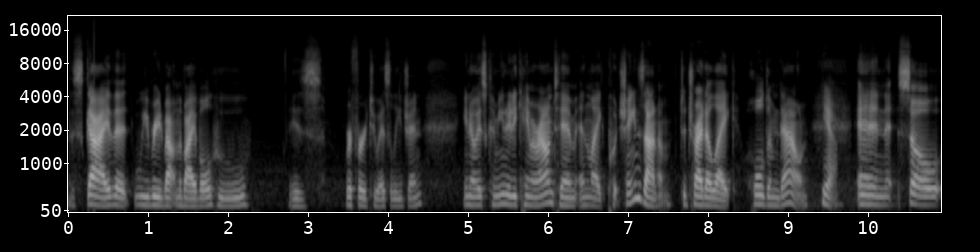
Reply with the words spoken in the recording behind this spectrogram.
this guy that we read about in the Bible, who is referred to as Legion, you know, his community came around him and like put chains on him to try to like hold him down. Yeah. And so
